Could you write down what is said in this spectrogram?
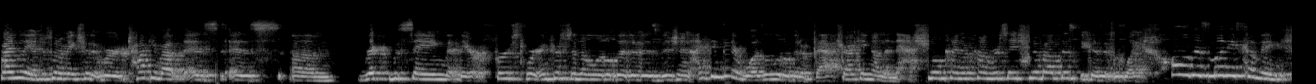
finally, I just want to make sure that we're talking about as, as um, Rick was saying that they are first were interested in a little bit of his vision. I think there was a little bit of backtracking on the national kind of conversation about this because it was like, oh, this money's coming,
